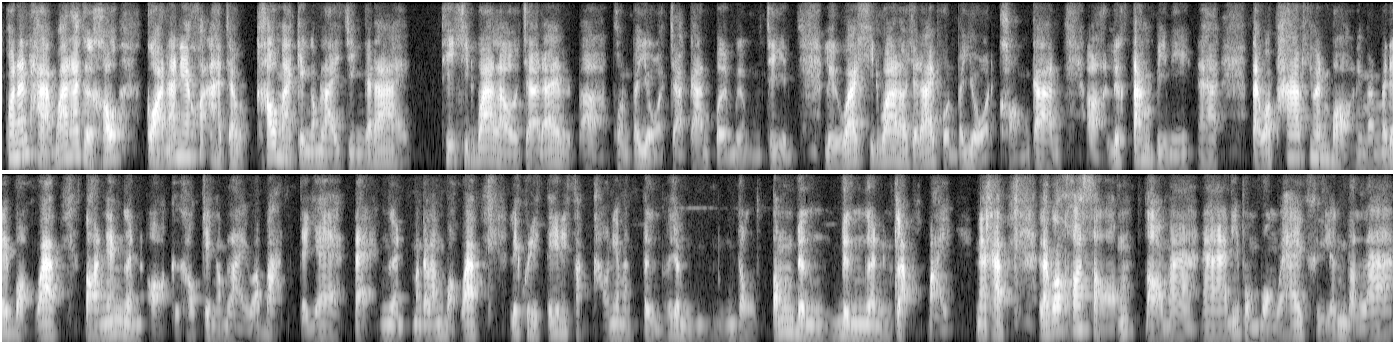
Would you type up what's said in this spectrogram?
เพราะนั้นถามว่าถ้าเกิดเขาก่อนหน้านี้เขาอาจจะเข้ามาเก็งกำไรจริงก็ได้ ที่คิดว่าเราจะได้ผลประโยชน์จากการเปิดเมืองของจีน หรือว่าคิดว่าเราจะได้ผลประโยชน์ของการเลือกตั้งปีนี้นะฮะแต่ว่าภาพที่มันบอกเนี่ยมันไม่ได้บอกว่าตอนนี้เงินออกคือเขาเก็งกำไรว่าบาทจะแย่ แต่เงินมันกำลังบอกว่า liquidity ในฝั่งเขาเนี่ยมันตึงเขาจนต้องดึงดึงเงินกลับไปนะครับแล้วก็ข้อ 2 ต่อมานะฮะที่ผมวงไว้ให้คือเรื่องดอลลาร์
